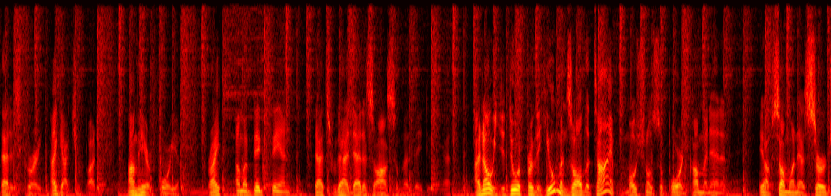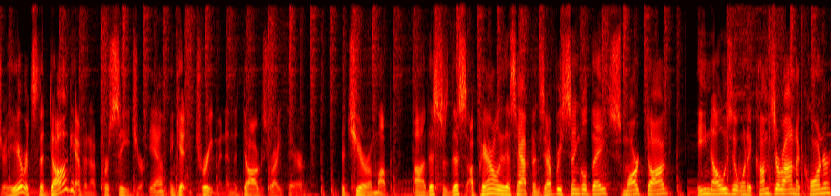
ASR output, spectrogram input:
That is great. I got you, buddy. I'm here for you. Right? I'm a big fan. That's that. That is awesome that they do that. I know you do it for the humans all the time. Emotional support coming in, and you know if someone has surgery here, it's the dog having a procedure Yeah. and getting treatment, and the dog's right there to cheer him up. Uh, this is this. Apparently, this happens every single day. Smart dog. He knows that when it comes around the corner,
